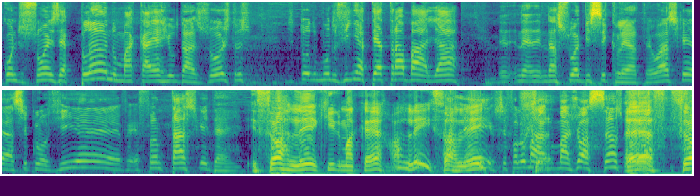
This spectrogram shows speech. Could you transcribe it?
condições, é plano Macaé Rio das Ostras, de todo mundo vir até trabalhar na sua bicicleta. Eu acho que a ciclovia é, é fantástica ideia. E seu Arley aqui de Macaé? Arley, seu Arley. Arley. Você falou seu... Major Santos, é, seu...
